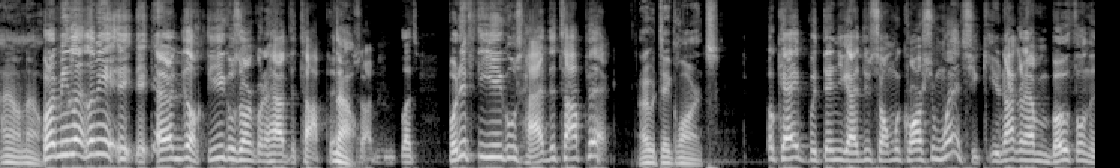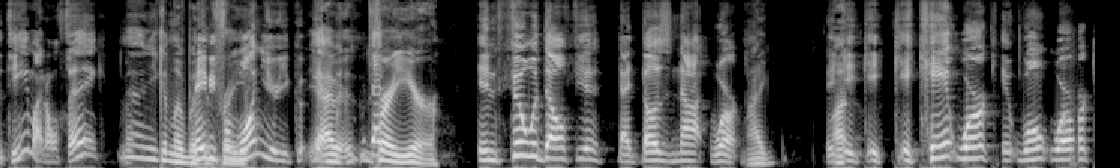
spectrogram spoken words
I don't know. But I mean, let, let me it- it- look. The Eagles aren't going to have the top pick. No. So, I mean, let's. But if the Eagles had the top pick, I would take Lawrence. Okay. But then you got to do something with Carson Wentz. You, you're not going to have them both on the team. I don't think. Man, you can live with Maybe for for one year you could. Yeah, Yeah, that- for a year. in Philadelphia, that does not work. I It, Uh, it, it, it can't work. It won't work.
